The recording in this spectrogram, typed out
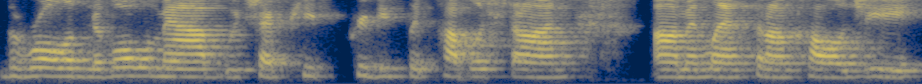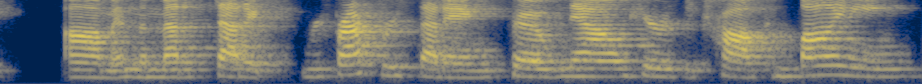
the role of nivolumab, which I pre previously published on um, in Lancet Oncology in the metastatic refractory setting. So now here's a trial combining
